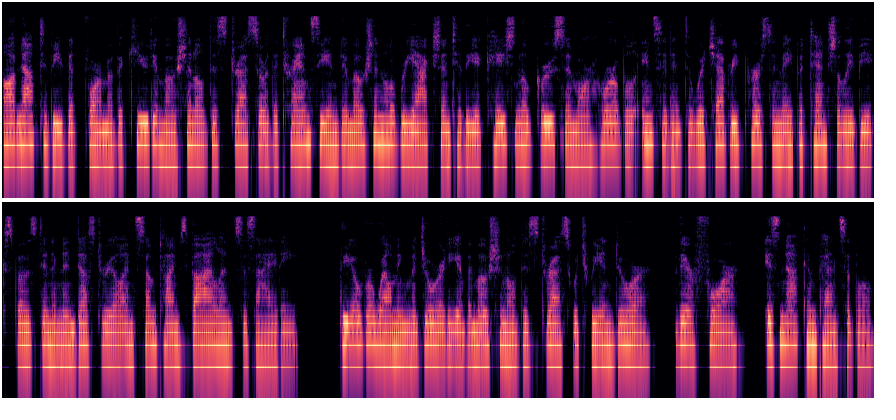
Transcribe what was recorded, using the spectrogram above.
ought not to be that form of acute emotional distress or the transient emotional reaction to the occasional gruesome or horrible incident to which every person may potentially be exposed in an industrial and sometimes violent society. The overwhelming majority of emotional distress which we endure, therefore, is not compensable.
